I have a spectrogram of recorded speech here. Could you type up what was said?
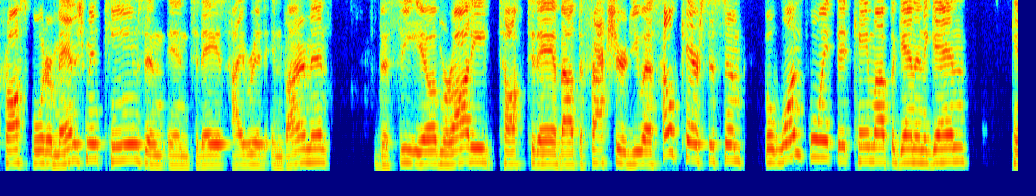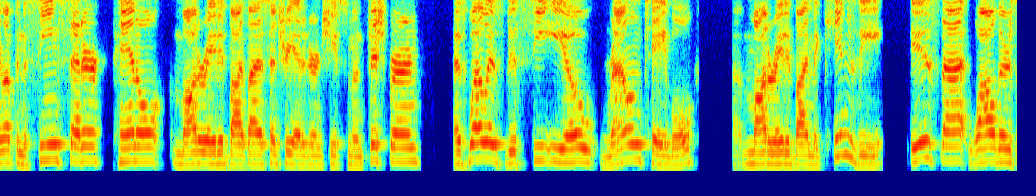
cross-border management teams in, in today's hybrid environment. The CEO of Mirati talked today about the fractured US healthcare system, but one point that came up again and again came up in the scene setter panel moderated by BioCentury editor-in-chief Simone Fishburn, as well as the CEO roundtable uh, moderated by McKinsey, is that while there's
